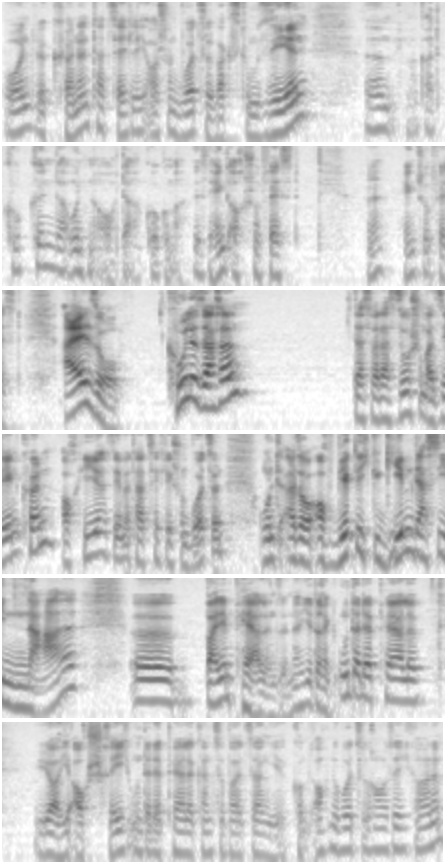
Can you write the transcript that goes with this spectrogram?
Und wir können tatsächlich auch schon Wurzelwachstum sehen. Ähm, mal gerade gucken, da unten auch, da, guck mal, das hängt auch schon fest. Ne? Hängt schon fest. Also, coole Sache dass wir das so schon mal sehen können. Auch hier sehen wir tatsächlich schon Wurzeln und also auch wirklich gegeben, dass sie nahe äh, bei den Perlen sind. Ne? Hier direkt unter der Perle, ja hier auch schräg unter der Perle, kannst du bald sagen. Hier kommt auch eine Wurzel raus, sehe ich gerade.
